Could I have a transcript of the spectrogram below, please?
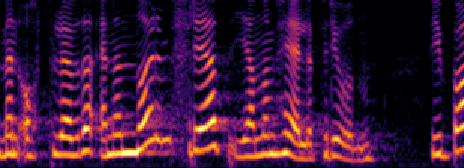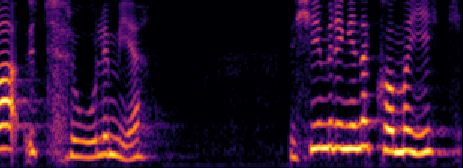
men opplevde en enorm fred gjennom hele perioden. Vi ba utrolig mye. Bekymringene kom og gikk,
